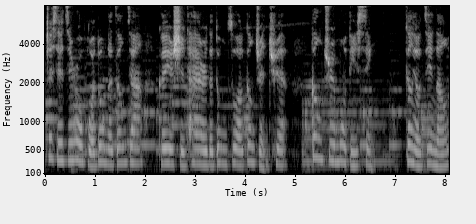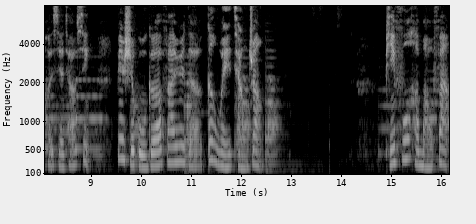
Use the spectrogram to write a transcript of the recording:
这些肌肉活动的增加可以使胎儿的动作更准确、更具目的性、更有技能和协调性，并使骨骼发育得更为强壮。皮肤和毛发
